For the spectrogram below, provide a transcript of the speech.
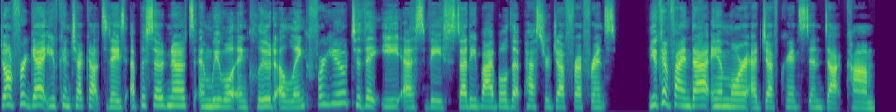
Don't forget, you can check out today's episode notes and we will include a link for you to the ESV study Bible that Pastor Jeff referenced. You can find that and more at jeffcranston.com.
